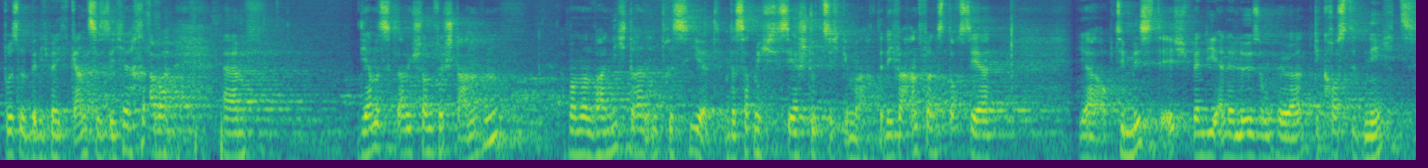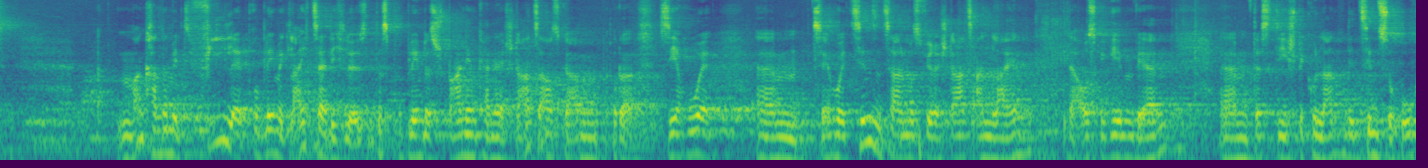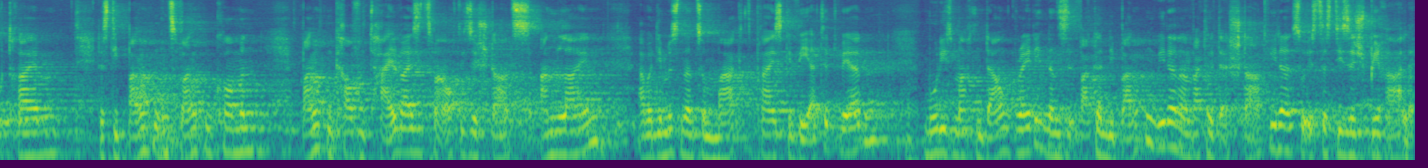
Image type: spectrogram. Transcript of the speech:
Brüssel bin ich mir nicht ganz so sicher, aber ähm, die haben das, glaube ich, schon verstanden, aber man war nicht daran interessiert. Und das hat mich sehr stutzig gemacht, denn ich war anfangs doch sehr ja, optimistisch, wenn die eine Lösung hören, die kostet nichts man kann damit viele Probleme gleichzeitig lösen. Das Problem, dass Spanien keine Staatsausgaben oder sehr hohe, ähm, sehr hohe Zinsen zahlen muss für ihre Staatsanleihen, die da ausgegeben werden, ähm, dass die Spekulanten den Zins so hoch treiben, dass die Banken ins Wanken kommen. Banken kaufen teilweise zwar auch diese Staatsanleihen, aber die müssen dann zum Marktpreis gewertet werden. Moody's macht ein Downgrading, dann wackeln die Banken wieder, dann wackelt der Staat wieder. So ist das diese Spirale.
